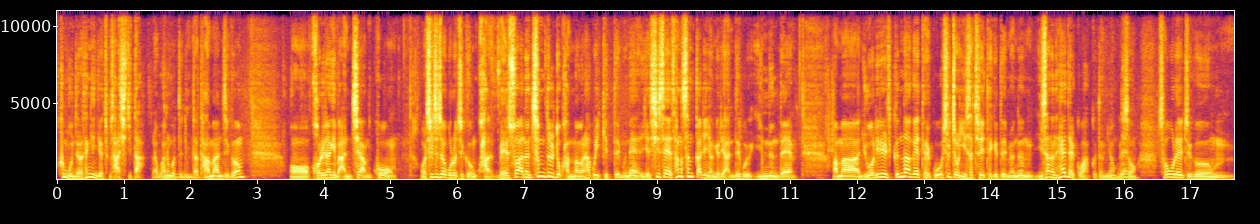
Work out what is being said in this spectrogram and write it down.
큰 문제가 생긴 게 좀 사실이다라고 하는 것들입니다. 다만 지금 어, 거래량이 많지 않고 어, 실질적으로 지금 과- 매수하는 층들도 관망을 하고 있기 때문에 이게 시세 상승까지 연결이 안 되고 있는데 아마 6월 1일 끝나게 되고 실제로 이사철이 되게 되면은 이사는 해야 될 것 같거든요. 그래서 네. 서울에 지금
